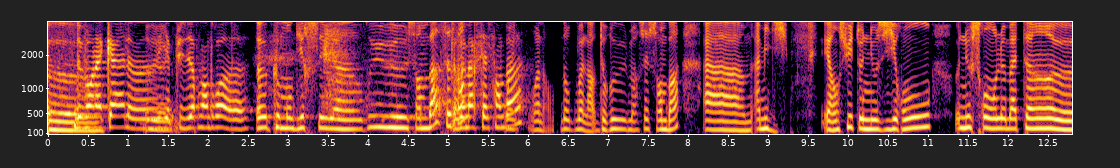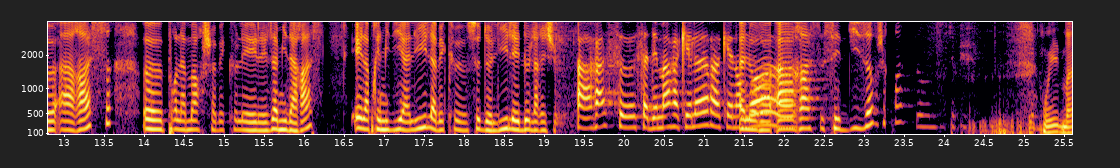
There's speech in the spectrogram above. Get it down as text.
Euh, Devant la cale, il y a plusieurs endroits. comment dire, c'est la rue Samba, c'est ça? Rue Marcel Samba Voilà, donc voilà, de rue Marcel Samba à, midi. Et ensuite, nous irons, nous serons le matin à Arras pour la marche avec les, amis d'Arras et l'après-midi à Lille avec ceux de Lille et de la région. À Arras, ça démarre à quelle heure À quel endroit Alors, à Arras, c'est 10 heures, je crois. Oui, bah,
